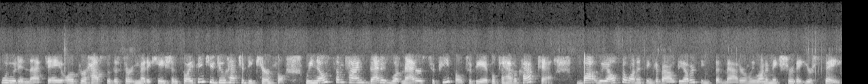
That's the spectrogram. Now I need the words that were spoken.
fluid in that day, or perhaps with a certain medication. So I think you do have to be careful. We know sometimes that is what matters to people to be able to have a cocktail, but we also want to think about the other things that matter, and we want to make sure that you're safe.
